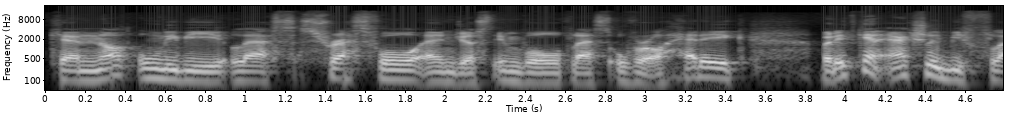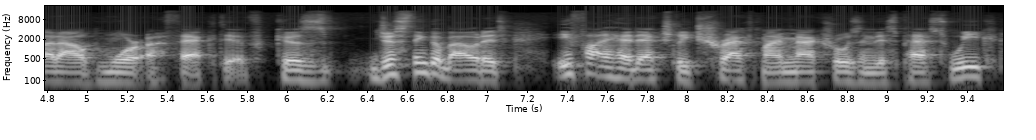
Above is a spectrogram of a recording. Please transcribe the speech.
can not only be less stressful and just involve less overall headache, but it can actually be flat out more effective. Because just think about it, if I had actually tracked my macros in this past week,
